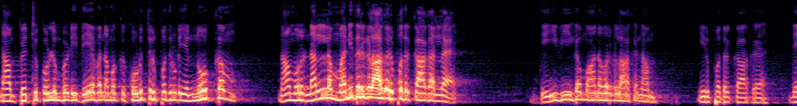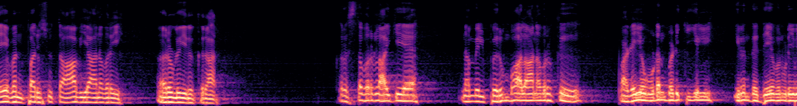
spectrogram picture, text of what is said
நாம் பெற்றுக்கொள்ளும்படி தேவன் நமக்கு கொடுத்திருப்பதனுடைய நோக்கம் நாம் ஒரு நல்ல மனிதர்களாக இருப்பதற்காக அல்ல. தெய்வீகமானவர்களாக நாம் இருப்பதற்காக தேவன் பரிசுத்த ஆவியானவரை அருளியிருக்கிறார். கிறிஸ்தவர்களாகிய நம்மில் பெரும்பாலானவருக்கு பழைய உடன்படிக்கையில் இருந்த தேவனுடைய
